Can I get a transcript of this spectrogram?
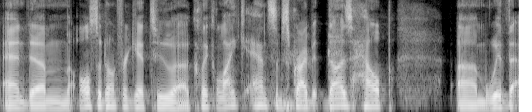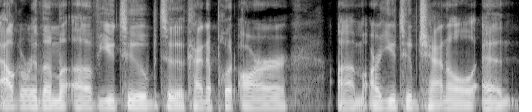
And um, also, don't forget to uh, click like and subscribe. It does help um, with the algorithm of YouTube to kind of put our our YouTube channel and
